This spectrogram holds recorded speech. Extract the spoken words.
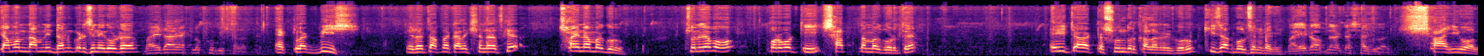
কেমন দাম নির্ধারণ করেছেন এই গরুটার? ভাই এটা এক লক্ষ বিশ হাজার এক লাখ বিশ। এটা হচ্ছে আপনার কালেকশনের আজকে ছয় নাম্বার গরু। চলে যাব পরবর্তী সাত নাম্বার গরুতে। এইটা একটা সুন্দর কালারের গরু। কি জাত বলছেন এটাকে? ভাই এটা আপনার একটা শাহিওয়াল। শাহিওয়াল।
